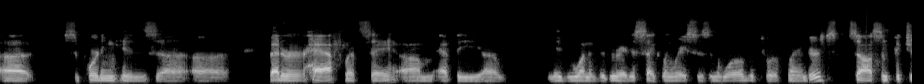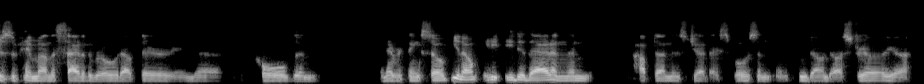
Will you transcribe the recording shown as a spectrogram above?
uh, supporting his uh, uh better half, let's say, um, at the uh, maybe one of the greatest cycling races in the world, the Tour of Flanders. Saw some pictures of him on the side of the road out there in the cold and and everything. So you know, he, he did that, and then hopped on his jet, I suppose, and, and flew down to Australia.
